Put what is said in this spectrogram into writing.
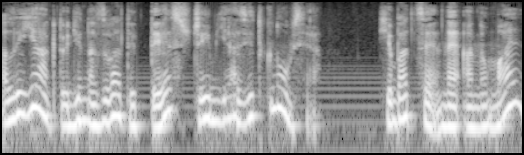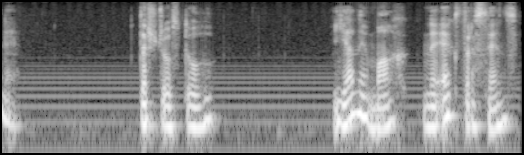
Але як тоді назвати те, з чим я зіткнувся? Хіба це не аномальне? Та що з того? Я не мах, не екстрасенс,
